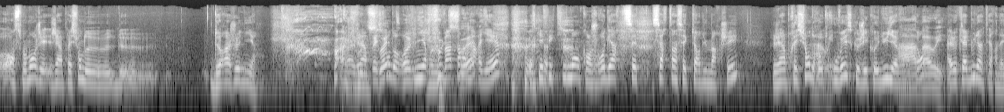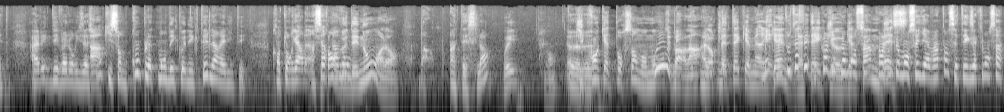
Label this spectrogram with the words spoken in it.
en ce moment, j'ai l'impression de, de, rajeunir. Ah, j'ai l'impression de revenir 20 ans en arrière. Parce qu'effectivement, quand je regarde certains secteurs du marché, j'ai l'impression de ah retrouver ce que j'ai connu il y a 20 ah, ans bah avec la bulle Internet, avec des valorisations ah. qui semblent complètement déconnectées de la réalité. Quand on regarde un certain nombre... on veut des noms alors bah, Un Tesla. Oui. Euh, qui prend 4% au moment où on se parle, hein, alors que la tech américaine, la tech quand j'ai euh, commencé, quand j'ai commencé il y a 20 ans, c'était exactement ça.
